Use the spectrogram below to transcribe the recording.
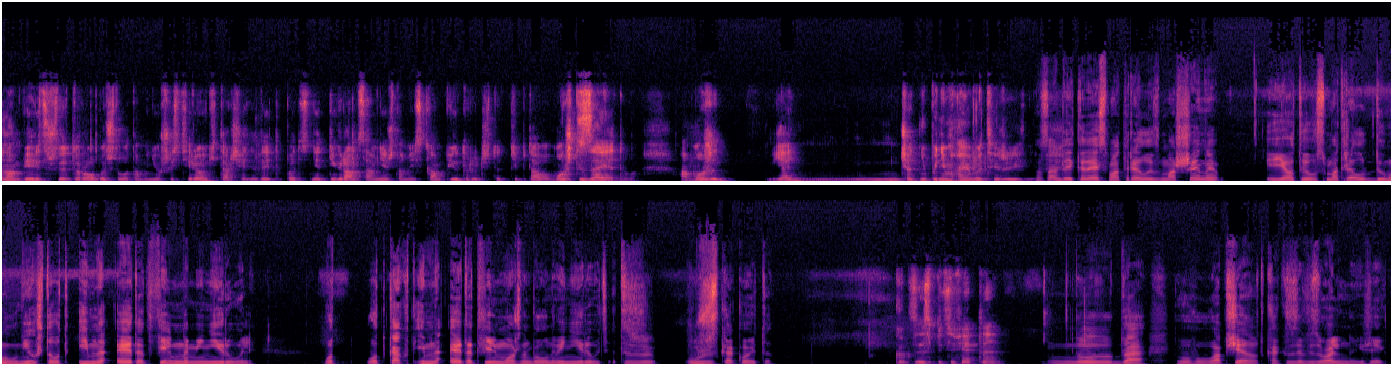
и нам верится, что это робот, что вот там у него шестеренки торчат, и т.п. То есть нет ни грамм сомнений, что там есть компьютер или что-то типа того. Может, из-за этого. А может, я что-то не понимаю в этой жизни. На самом деле, когда я смотрел из машины, и я вот его смотрел и думал, неужто вот именно этот фильм номинировали? Вот, вот как вот именно этот фильм можно было номинировать? Это же ужас какой-то. Как за спецэффекты? Ну, да, вообще вот как за визуальный эффект.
